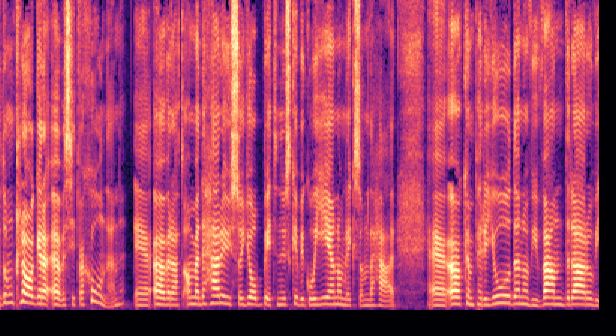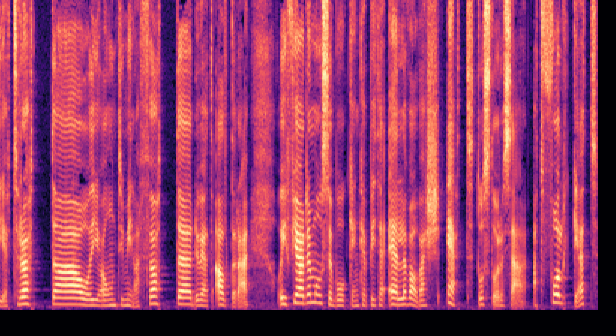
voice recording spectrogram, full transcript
de klagade över situationen, eh, över att ah, men det här är ju så jobbigt, nu ska vi gå igenom liksom det här eh, ökenperioden och vi vandrar och vi är trötta och jag har ont i mina fötter, du vet allt det där. Och i fjärde Moseboken kapitel 11 och vers 1, då står det så här att folket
